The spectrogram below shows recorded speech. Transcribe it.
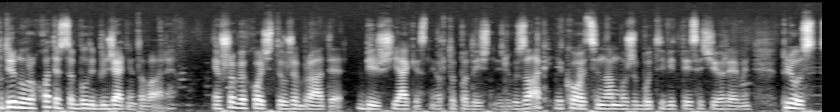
потрібно врахувати, що це були бюджетні товари. Якщо ви хочете вже брати більш якісний ортопедичний рюкзак, якого ціна може бути від тисячі гривень, плюс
